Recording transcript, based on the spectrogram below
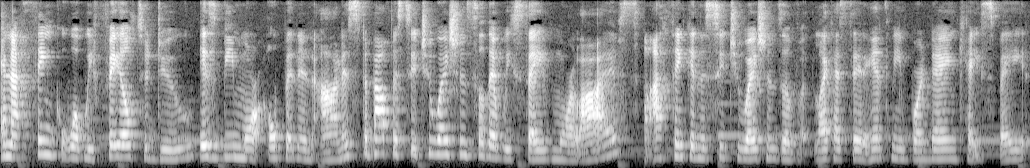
And i think what we fail to do is be more open and honest about the situation so that we save more lives. I think in the situations of like i said anthony bourdain kate spade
